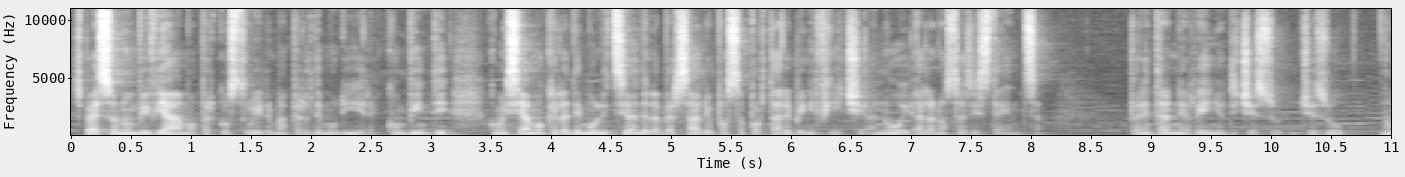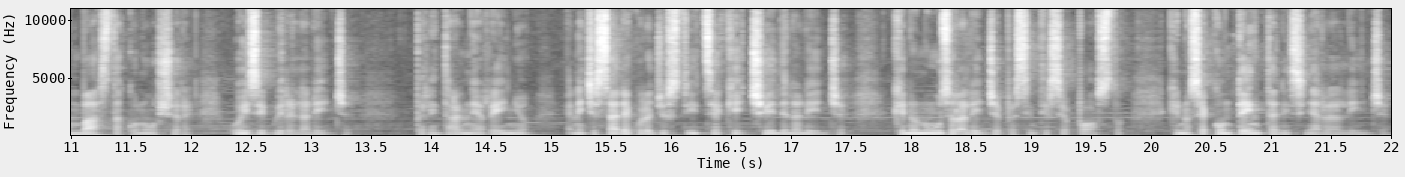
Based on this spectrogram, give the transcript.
Spesso non viviamo per costruire ma per demolire, convinti come siamo che la demolizione dell'avversario possa portare benefici a noi e alla nostra esistenza. Per entrare nel regno di Gesù, Gesù non basta conoscere o eseguire la legge, per entrare nel regno è necessaria quella giustizia che eccede la legge, che non usa la legge per sentirsi a posto, che non si accontenta di insegnare la legge,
